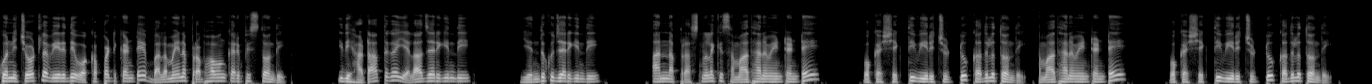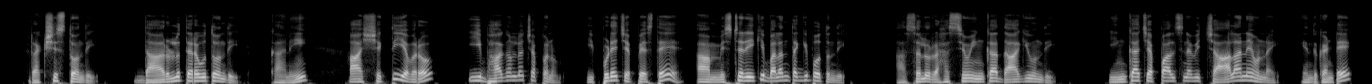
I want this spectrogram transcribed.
కొన్ని చోట్ల వీరిది ఒకప్పటికంటే బలమైన ప్రభావం కనిపిస్తోంది. ఇది హఠాత్తుగా ఎలా జరిగింది? ఎందుకు జరిగింది? అన్న ప్రశ్నలకి సమాధానమేంటంటే ఒక శక్తి వీరి చుట్టూ కదులుతోంది. సమాధానమేంటంటే ఒక శక్తి వీరి చుట్టూ కదులుతోంది. రక్షిస్తోంది. దారులు తెరవుతోంది. కాని ఆ శక్తి ఎవరో ఈ భాగంలో చెప్పను. ఇప్పుడే చెప్పేస్తే ఆ మిస్టరీకి బలం తగ్గిపోతుంది. అసలు రహస్యం ఇంకా దాగి ఉంది. ఇంకా చెప్పాల్సినవి చాలానే ఉన్నాయి. ఎందుకంటే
